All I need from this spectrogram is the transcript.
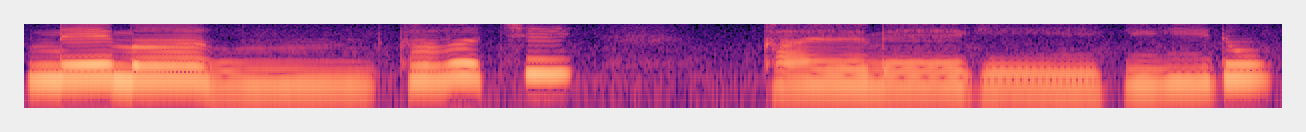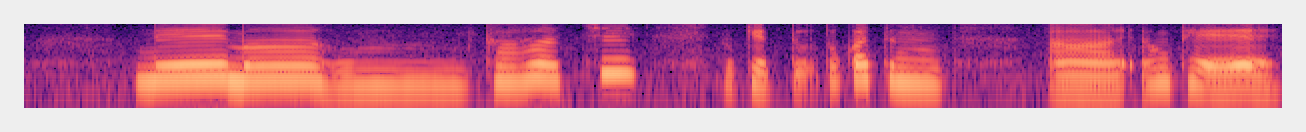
내 마음 같이 갈매기도 내 마음 같이 이렇게 또 똑같은 아, 형태의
